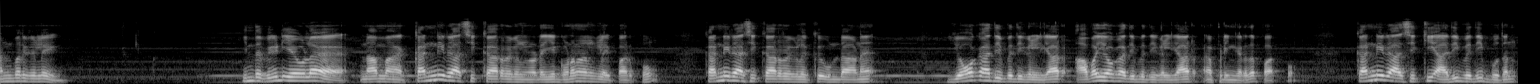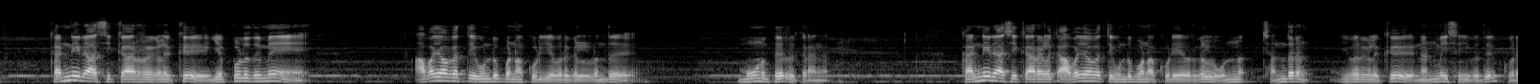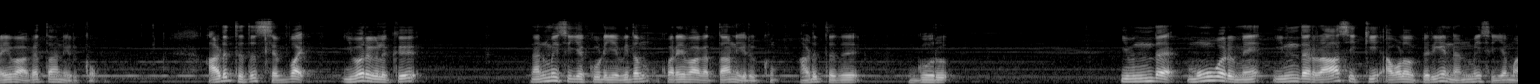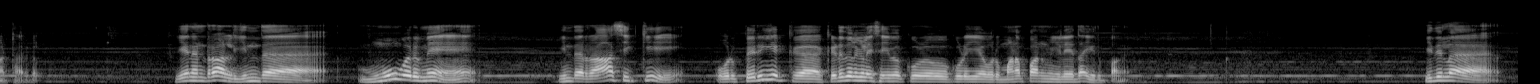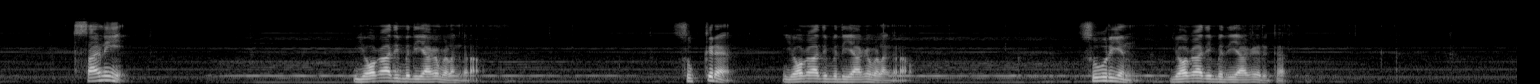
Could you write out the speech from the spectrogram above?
அன்பர்களே இந்த வீடியோவில் நாம் கன்னி ராசிக்காரர்களுடைய குணநலன்களை பார்ப்போம். கன்னி ராசிக்காரர்களுக்கு உண்டான யோகாதிபதிகள் யார் அவயோகாதிபதிகள் யார் அப்படிங்கிறத பார்ப்போம். கன்னி ராசிக்கு அதிபதி புதன். கன்னி ராசிக்காரர்களுக்கு எப்பொழுதுமே அவயோகத்தை உண்டு பண்ணக்கூடியவர்கள் வந்து மூணு பேர் இருக்கிறாங்க. கன்னி ராசிக்காரர்களுக்கு அவயோகத்தை உண்டு பண்ணக்கூடியவர்கள் ஒன்று சந்திரன். இவர்களுக்கு நன்மை செய்வது குறைவாகத்தான் இருக்கும். அடுத்தது செவ்வாய். இவர்களுக்கு நன்மை செய்யக்கூடிய விதம் குறைவாகத்தான் இருக்கும். அடுத்தது குரு. இந்த மூவருமே இந்த ராசிக்கு அவ்வளவு பெரிய நன்மை செய்ய மாட்டார்கள். ஏனென்றால் இந்த மூவருமே இந்த ராசிக்கு ஒரு பெரிய க கெடுதல்களை செய்யக்கூடிய ஒரு மனப்பான்மையிலே தான் இருப்பாங்க. இதில் சனி யோகாதிபதியாக விளங்குறான். சுக்கிரன் யோகாதிபதியாக விளங்குறான். சூரியன் யோகாதிபதியாக இருக்கார்.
